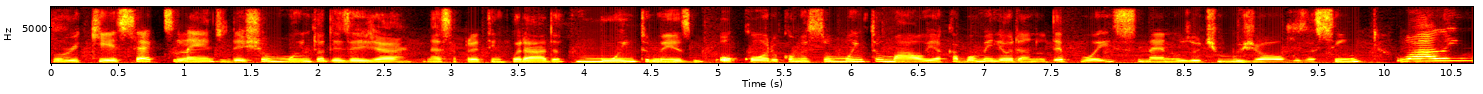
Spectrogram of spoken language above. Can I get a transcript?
porque Sexland deixou muito a desejar nessa pré-temporada, muito mesmo. O Coro começou muito mal e acabou melhorando depois, né, nos últimos jogos assim. O Allen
